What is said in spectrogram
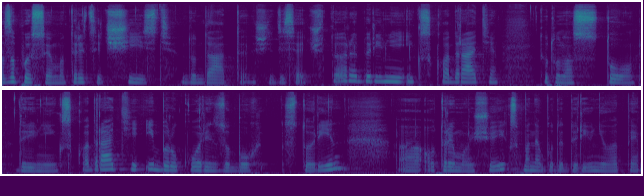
Записуємо 36 додати 64 дорівнює х квадраті. Тут у нас 100 дорівнює х квадраті, і беру корінь з обох сторін, отримую, що х мене буде дорівнювати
